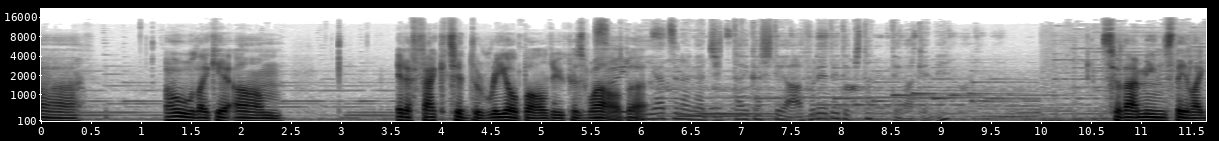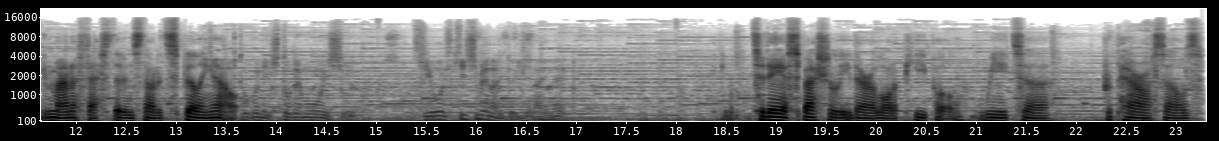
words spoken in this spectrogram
uh, oh, like it um, it affected the real Balduq as well, but. So that means they like manifested and started spilling out. Today especially, there are a lot of people. We need to prepare ourselves.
